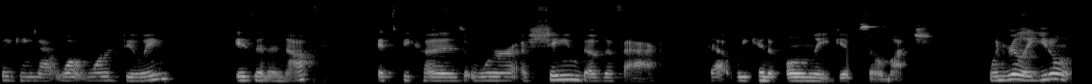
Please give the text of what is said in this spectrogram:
thinking that what we're doing isn't enough, it's because we're ashamed of the fact that we can only give so much when really you don't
